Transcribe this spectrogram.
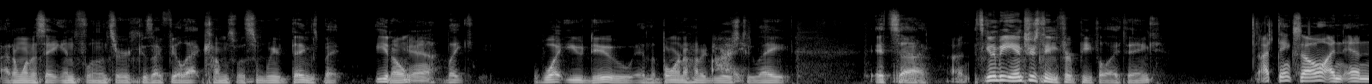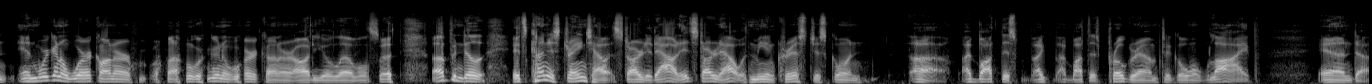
I don't want to say influencer because I feel that comes with some weird things, but you know, Yeah. like what you do and the born 100 years I- too late it's uh I- it's going to be interesting for people i think I think so, and and and we're going to work on our we're going to work on our audio level. So up until it's kind of strange how it started out. It started out with me and Chris just going. Uh, I bought this I, I bought this program to go live, and uh,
